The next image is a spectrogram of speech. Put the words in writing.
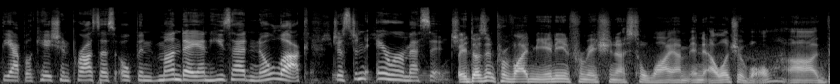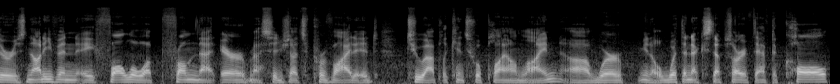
The application process opened Monday and he's had no luck, just an error message. It doesn't provide me any information as to why I'm ineligible. Uh, there is not even a follow up from that error message that's provided to applicants who apply online, uh, where, you know, what the next steps are, if they have to call,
